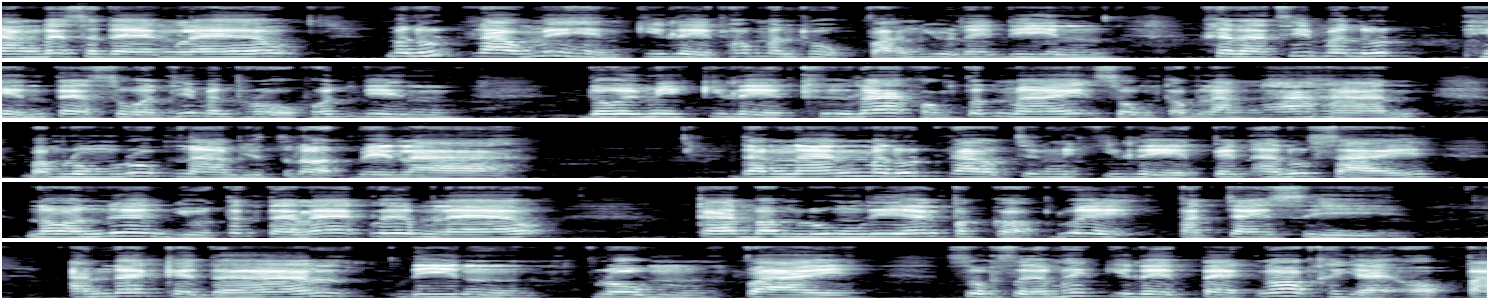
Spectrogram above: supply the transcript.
ดังได้แสดงแล้ว มนุษย์เราไม่เห็นกิเลสเพราะมันถูกฝังอยู่ในดิน ขณะที่มนุษย์เห็นแต่ส่วนที่มันโผล่พ้นดิน โดยมีกิเลสคือรากของต้นไม้ส่งกำลังอาหารบำรุงรูปนามอยู่ตลอดเวลา ดังนั้นมนุษย์เราจึงมีกิเลสเป็นอนุสัยนอนเนื่องอยู่ตั้งแต่แรกเริ่มแล้ว การบำรุงเลี้ยงประกอบด้วยปัจจัยสี่อันได้แก่น้ำดิน ลม ไฟ ส่งเสริมให้กิเลสแตกงอกขยายออกไป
